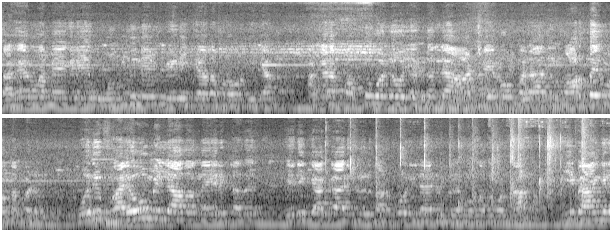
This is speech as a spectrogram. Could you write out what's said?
സഹകരണ മേഖലയെ ഒന്നിനെയും പേടിക്കാതെ പ്രവർത്തിക്കാം. അങ്ങനെ പത്ത് കൊല്ലവും എന്തെല്ലാം ആക്ഷേപവും പരാതിയും വാർത്തയും വന്നപ്പോഴും ഒരു ഭയവുമില്ലാതെ നേരിട്ടത് എനിക്ക് അക്കാര്യത്തിൽ ഒരു തർക്കവും ഇല്ലായിരുന്നു എന്നുള്ളത് കൊണ്ടാണ്. ഈ ബാങ്കിൽ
